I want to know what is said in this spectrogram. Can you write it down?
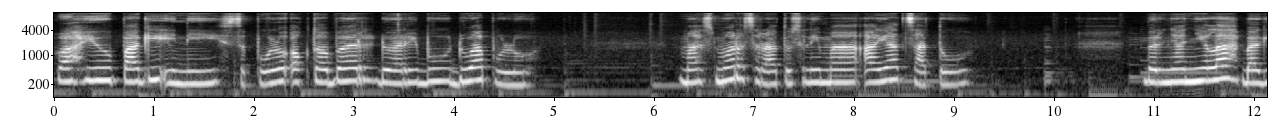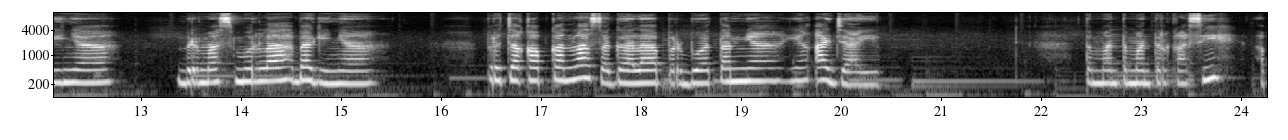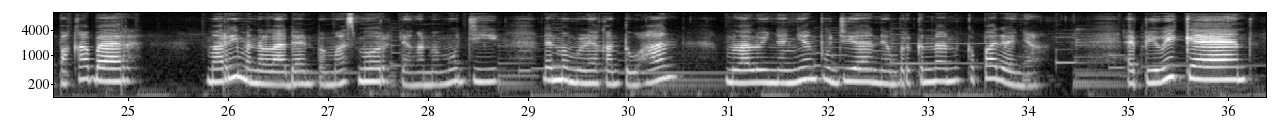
Wahyu pagi ini 10 Oktober 2020 Mazmur 105 ayat 1 Bernyanyilah baginya, bermasmurlah baginya, percakapkanlah segala perbuatannya yang ajaib. Teman-teman terkasih, apa kabar? Mari meneladan pemazmur dengan memuji dan memuliakan Tuhan melalui nyanyian pujian yang berkenan kepadanya. Happy weekend!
